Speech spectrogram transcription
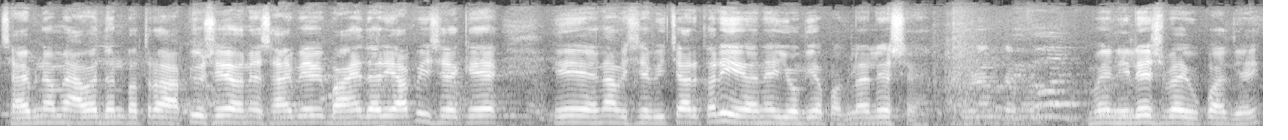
સાહેબને અમે આવેદનપત્ર આપ્યું છે અને સાહેબે એવી બાંહેદારી આપી છે કે એ એના વિશે વિચાર કરી અને યોગ્ય પગલાં લેશે. મેં નિલેશભાઈ ઉપાધ્યાય,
